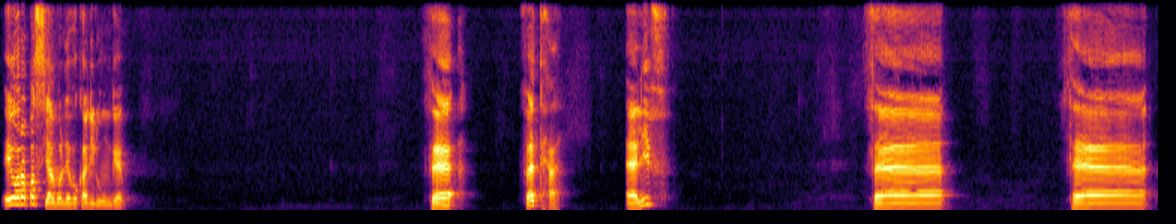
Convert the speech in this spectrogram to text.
E ora passiamo alle vocali lunghe. ثاء فتحة ألف ثاء ثاء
